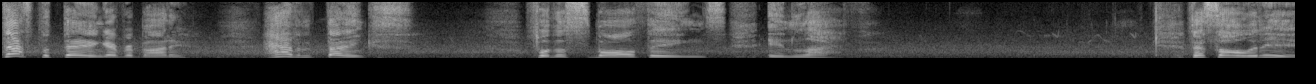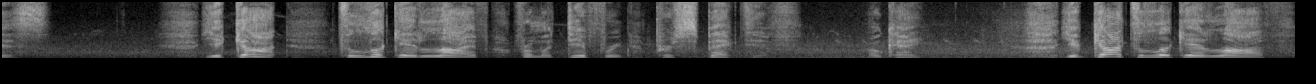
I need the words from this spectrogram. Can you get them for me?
that's the thing, everybody. Having thanks for the small things in life. That's all it is. You got to look at life from a different perspective, okay? You got to look at life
